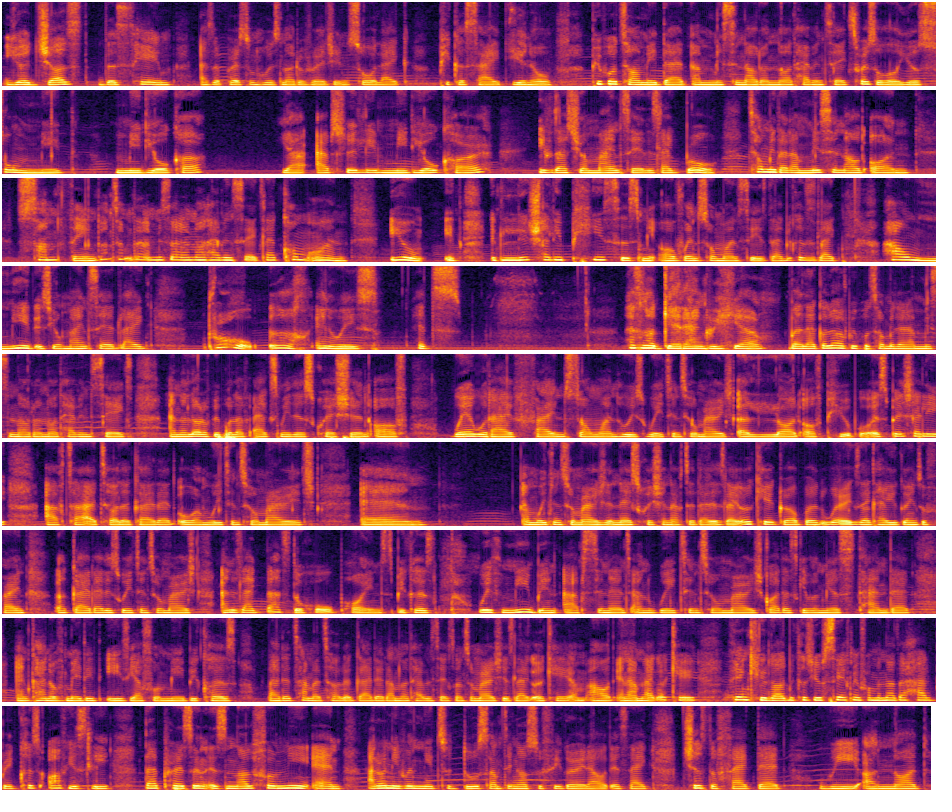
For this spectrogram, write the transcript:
You're just the same as a person who is not a virgin. So, like, pick a side, you know. People tell me that I'm missing out on not having sex. First of all, you're so mid, mediocre. Yeah, absolutely mediocre. If that's your mindset, it's like, bro, tell me that I'm missing out on something. Don't tell me that I'm missing out on not having sex. Like, come on. Ew. It it literally pisses me off when someone says that because it's like, how mid is your mindset? Like, bro, ugh. Anyways, it's let's not get angry here. But like a lot of people tell me that I'm missing out on not having sex, and a lot of people have asked me this question of where would I find someone who is waiting till marriage? A lot of people, especially after I tell a guy that, oh, I'm waiting till marriage, and I'm waiting to marriage. The next question after that is like, okay, girl, but where exactly are you going to find a guy that is waiting till marriage? And it's like, that's the whole point. Because with me being abstinent and waiting till marriage, God has given me a standard and kind of made it easier for me because by the time I tell a guy that I'm not having sex until marriage, he's like, okay, I'm out. And I'm like, okay, thank you, Lord, because you've saved me from another heartbreak. Because obviously that person is not for me. And I don't even need to do something else to figure it out. It's like just the fact that we are not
